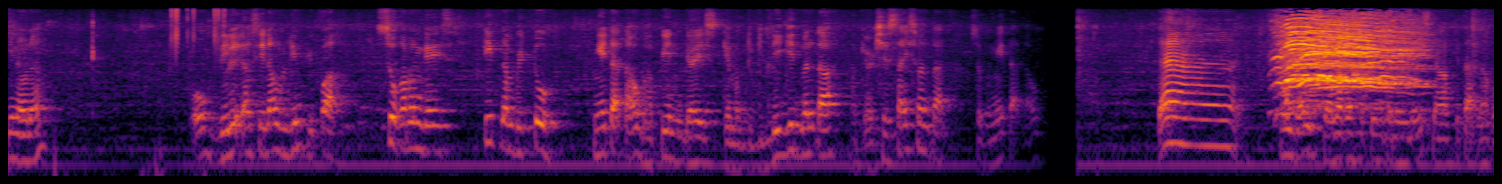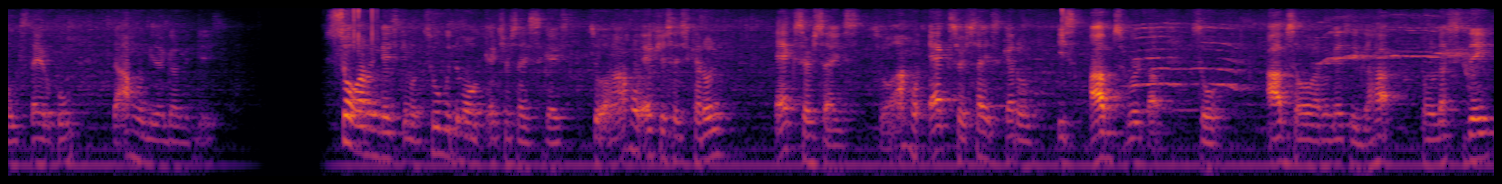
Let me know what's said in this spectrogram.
Sinaw na. Oh, dili lang sinaw, limpi pa. So karon guys, tip number 2. Ngita ta og hapin guys, kay magligid-ligid man ta, mag-exercise man ta. So kung ngita ta og Da! So guys, wala ko hapin karon guys, nakakita na akong styrofoam na akong ginagamit guys. So karon guys, kay magsugod na og exercise guys. So ang akong exercise karon, exercise. So ang akong exercise karon is abs workout. So abs ako karon guys, kay Pang last day,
